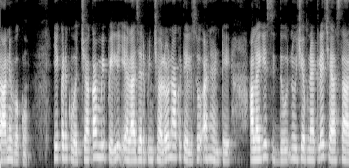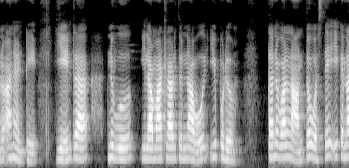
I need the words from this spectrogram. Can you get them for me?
రానివ్వకు. ఇక్కడికి వచ్చాక మీ పెళ్ళి ఎలా జరిపించాలో నాకు తెలుసు అని అంటే అలాగే సిద్ధు నువ్వు చెప్పినట్లే చేస్తాను అని అంటే ఏంట్రా నువ్వు ఇలా మాట్లాడుతున్నావు ఇప్పుడు? తను వాళ్ళ నాన్నతో వస్తే ఇక నా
